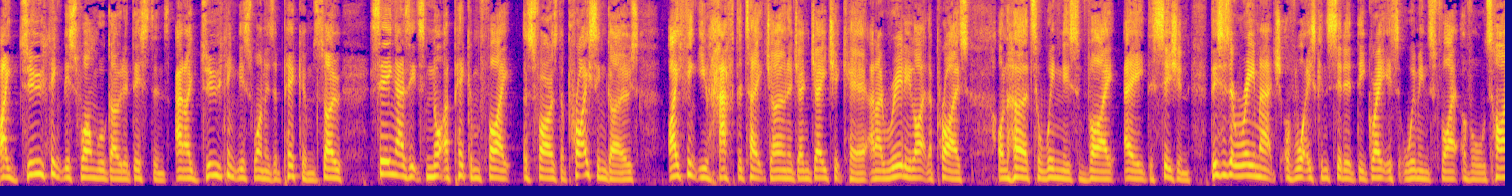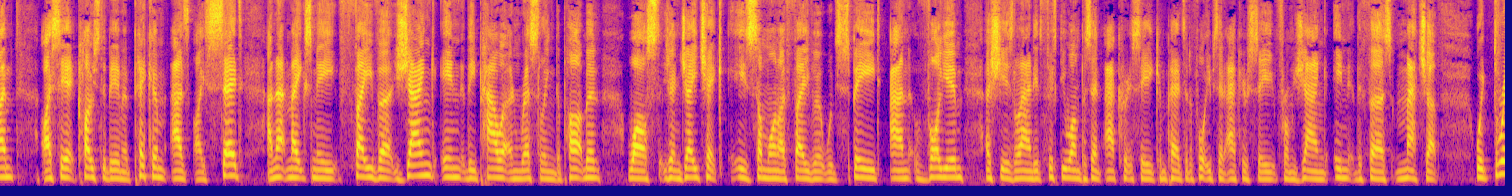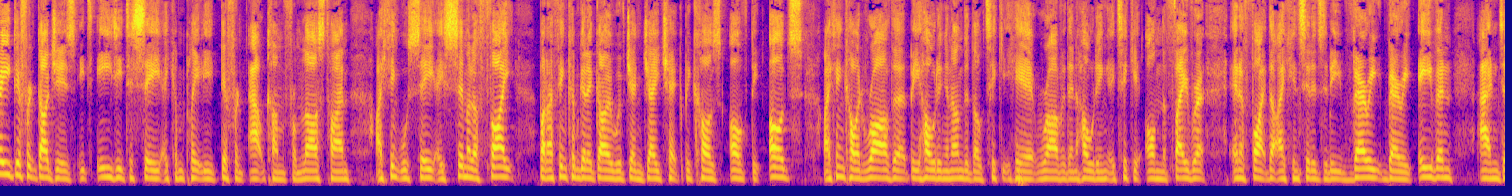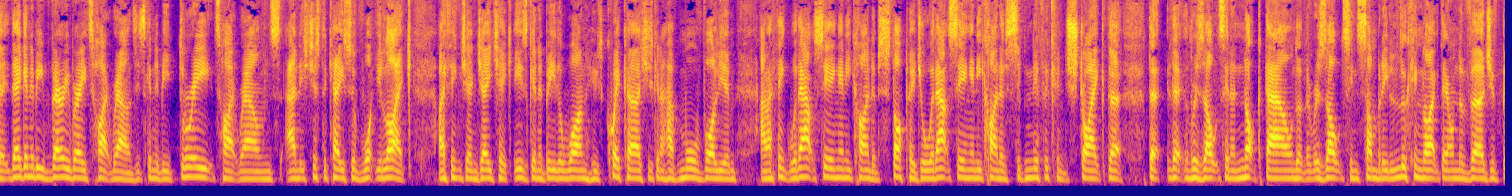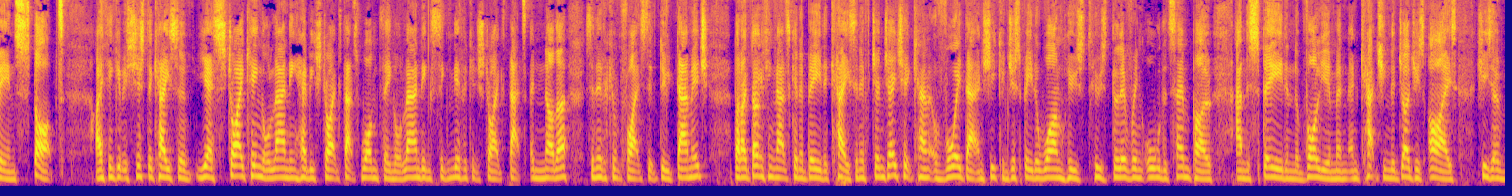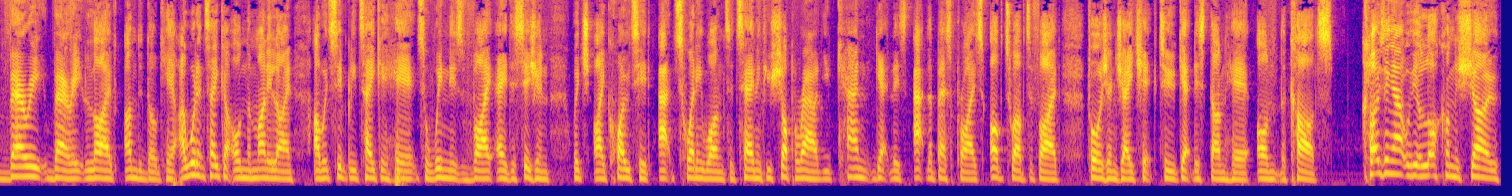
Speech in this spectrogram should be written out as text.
I do think this one will go to distance, and I do think this one is a pick 'em. So, seeing as it's not a pick 'em fight as far as the pricing goes, I think you have to take Joanna Jędrzejczyk here, and I really like the price on her to win this via a decision. This is a rematch of what is considered the greatest women's fight of all time. I see it close to being a pick'em, as I said, and that makes me favour Zhang in the power and wrestling department whilst Jędrzejczyk is someone I favour with speed and volume, as she has landed 51% accuracy compared to the 40% accuracy from Zhang in the first matchup. With three different dodges, it's easy to see a completely different outcome from last time. I think we'll see a similar fight but I think I'm going to go with Jędrzejczyk because of the odds. I think I would rather be holding an underdog ticket here rather than holding a ticket on the favourite in a fight that I consider to be very, very even. And uh, they're going to be very, very tight rounds. It's going to be three tight rounds, and it's just a case of what you like. I think Jędrzejczyk is going to be the one who's quicker. She's going to have more volume, and I think without seeing any kind of stoppage or without seeing any kind of significant strike that that that results in a knockdown, that, that results in somebody looking like they're on the verge of being stopped. I think if it's just a case of, yes, striking or landing heavy strikes, that's one thing, or landing significant strikes, that's another, significant fights that do damage. But I don't think that's going to be the case. And if Jędrzejczyk can avoid that and she can just be the one who's who's delivering all the tempo and the speed and the volume and, and catching the judge's eyes, she's a very, very live underdog here. I wouldn't take her on the money line. I would simply take her here to win this via a decision, which I quoted at 21 to 10. If you shop around, you can get this at the best price of 12 to 5 for Chick to get this done here on the cards. Closing out with your lock on the show.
